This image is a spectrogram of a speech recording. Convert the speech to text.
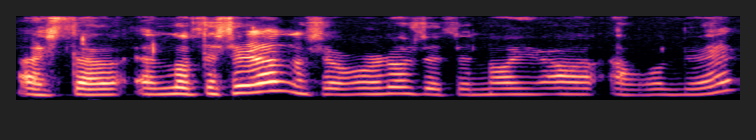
a estar, en lo que estuvieran seguros de que no iba a volver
